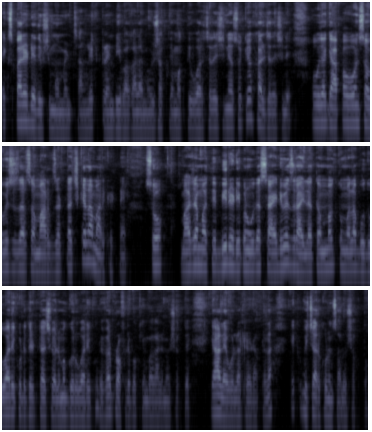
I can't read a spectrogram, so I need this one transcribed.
एक्सपायरी डे दिवशी मुवमेंट चांगली एक ट्रेंडी बघायला मिळू शकते. मग ती वरच्या दिशेने असो किंवा खालच्या दिशेने. उद्या गॅप होऊन सव्वीस हजारचा मार्क जर टच केला मार्केटने सो माझ्या मते बी रेडी पण उद्या साईडवेज राहिलं तर मग तुम्हाला बुधवारी कुठेतरी टच होईल मग गुरुवारी कुठेफार प्रॉफिट बुकिंग बघायला मिळू शकते. या लेवलला ट्रेड आपल्याला एक विचार करून चालू शकतो.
